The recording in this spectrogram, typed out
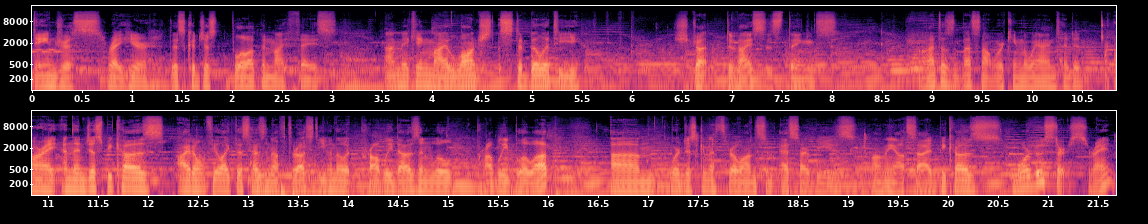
dangerous right here. This could just blow up in my face. I'm making my launch stability strut devices things that doesn't, that's not working the way I intended. Alright, and then just because I don't feel like this has enough thrust, even though it probably does and will probably blow up, um, we're just to throw on some SRBs on the outside because more boosters, right?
